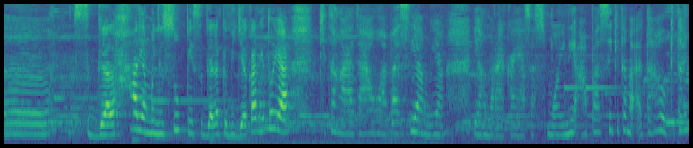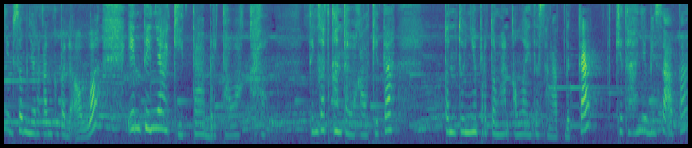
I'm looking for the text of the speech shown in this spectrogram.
uh, segala hal yang menyusupi segala kebijakan itu ya kita nggak tahu apa sih yang yang yang mereka yasa semua ini apa sih kita nggak tahu. Kita hanya bisa menyerahkan kepada Allah. Intinya kita bertawakal tingkatkan tawakal kita. Tentunya pertolongan Allah itu sangat dekat. Kita hanya bisa apa?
